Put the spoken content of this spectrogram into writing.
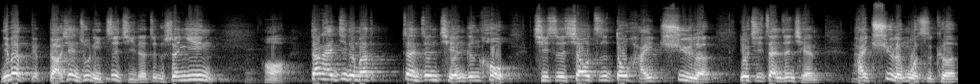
你要不要表表现出你自己的这个声音？哦，大家还记得吗？战争前跟后，其实肖兹都还去了，尤其战争前还去了莫斯科。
